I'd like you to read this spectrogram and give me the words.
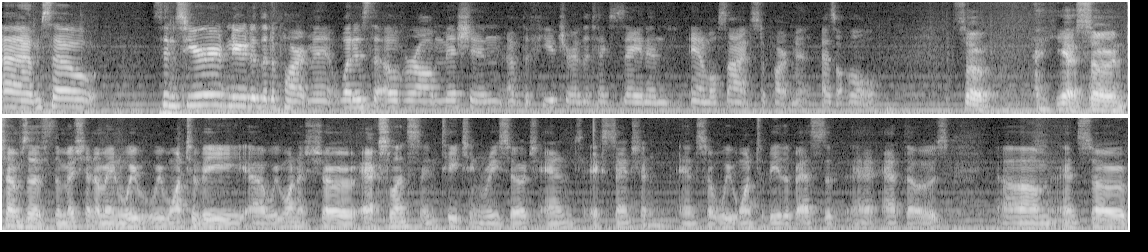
Um, so, since you're new to the department, what is the overall mission of the future of the Texas A&M Animal Science Department as a whole? So, yeah. So, in terms of the mission, I mean, we, we want to be uh, we want to show excellence in teaching, research, and extension, and so we want to be the best at, at those. Um, and so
